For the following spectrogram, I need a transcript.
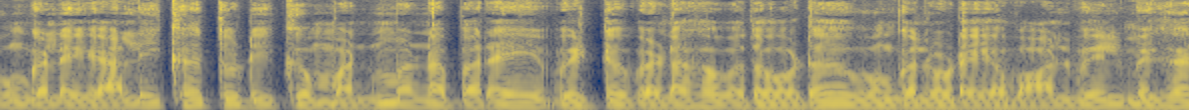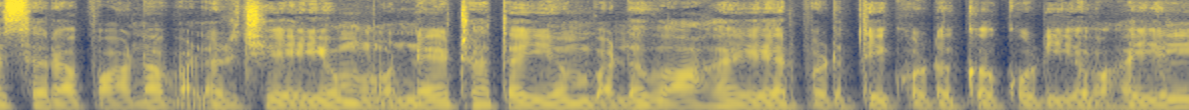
உங்களை அழிக்க துடிக்கும் மண்ம நபரை விட்டு விலகுவதோடு உங்களுடைய வாழ்வில் மிக சிறப்பான வளர்ச்சியையும் முன்னேற்றத்தையும் வலுவாக ஏற்படுத்தி கொடுக்கக்கூடிய வகையில்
